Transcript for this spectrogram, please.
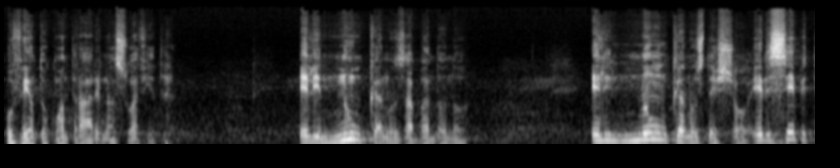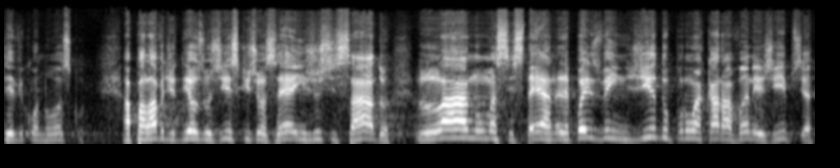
o vento contrário na sua vida. Ele nunca nos abandonou. Ele nunca nos deixou, Ele sempre esteve conosco. A palavra de Deus nos diz que José, injustiçado, lá numa cisterna, depois vendido por uma caravana egípcia,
